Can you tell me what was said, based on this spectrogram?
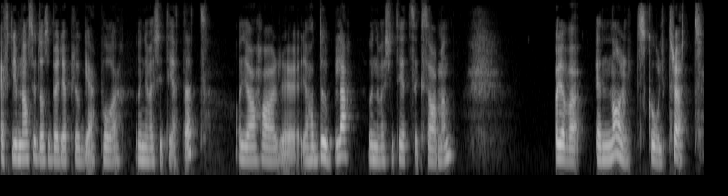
efter gymnasiet då så började jag plugga på universitetet. Och jag har, eh, jag har dubbla universitetsexamen. Och jag var enormt skoltrött.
